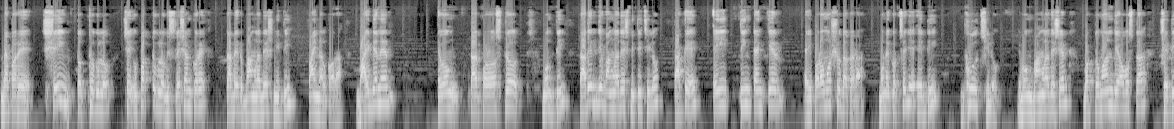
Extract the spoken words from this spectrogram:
ব্যাপারে সেই তথ্যগুলো, সেই উপাত্তগুলো বিশ্লেষণ করে তাদের বাংলাদেশ নীতি ফাইনাল করা। বাইডেনের এবং তার পররাষ্ট্র মন্ত্রী তাদের যে বাংলাদেশ নীতি ছিল, তাকে এই থিঙ্ক ট্যাঙ্কের এই পরামর্শদাতারা মনে করছে যে এটি ভুল ছিল এবং বাংলাদেশের বর্তমান যে অবস্থা, সেটি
